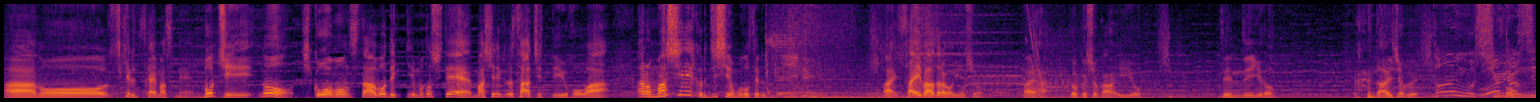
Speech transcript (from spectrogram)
あのースキル使いますね。墓地の気候モンスターをデッキに戻してマシニクルサーチっていう方はあのマシニクル自身を戻せるんで。はいサイバードラゴンいいでしょ。はいはい。どうしようか？いいよ。全然いいけど 大丈夫？そんなそん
